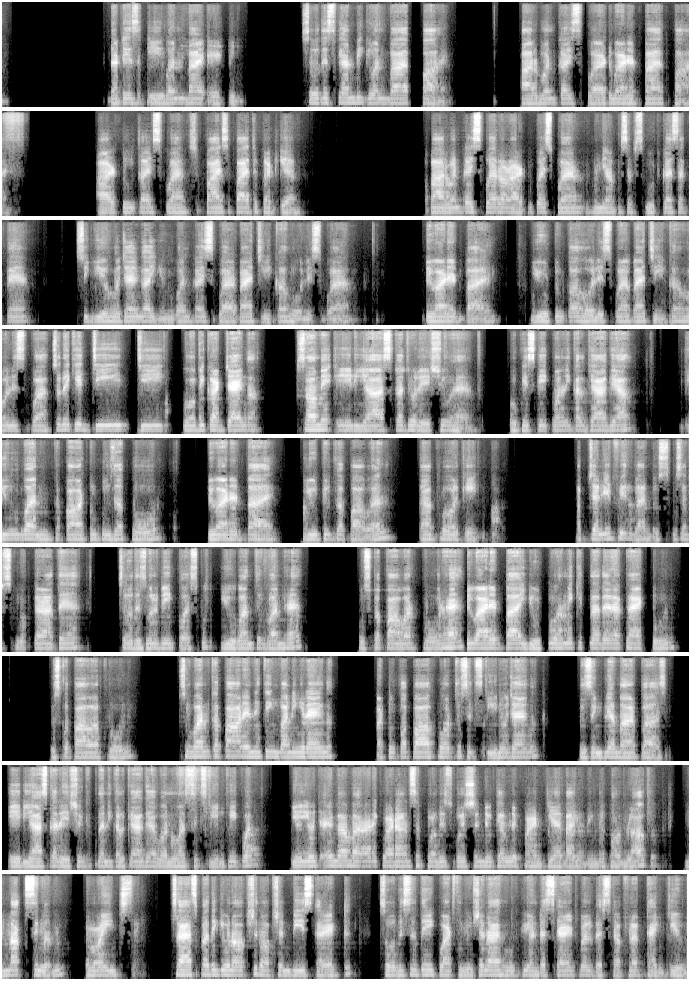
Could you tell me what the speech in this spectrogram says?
that is a1 by a2 so this can be given by pi R one का square divided by pi R two का square pi से pi तो cut गया। अब R one का square और R two का square हम यहाँ पे सब्सिट्यूट कर सकते हैं। सो ये हो जाएगा यू वन का स्क्वायर बाय जी का whole square divided by u two का होल स्क्वायर बाय जी का होल स्क्वायर सो देखिए जी जी वो भी कट जाएगा। सो हमें एरियाज़ का जो रेशियो है वो किसके इक्वल निकल के आ गया? U1 का पावर टू टू ज़ा फोर डिवाइडेड बाय u2 का पावर फोर के। अब चलिए फिर वैल्यूज़ को सब्सिट्यूट कराते हैं। So this will be equals to u1 तो वन है। उसका पावर फोर है। डिवाइडेड बाय u2 हमें कितना दे रखा है? टू उसका पावर फोर सो वन का पावर एनीथिंग वन ही रहेगा। और टू का पावर फोर तो सिक्सटीन हो जाएगा। तो सिंपली हमारे पास एरियाज़ का रेशियो कितना निकल के आ गया वन ओवर सिक्सटीन के इक्वल यही हो जाएगा हमारा required answer for this question जो कि हमने फाइंड किया है by using the formula of maximum so as per the given option option b is correct so this is the required solution i hope you understand it well best of luck thank you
